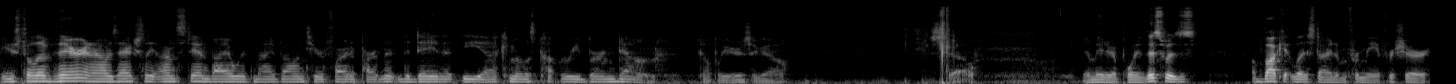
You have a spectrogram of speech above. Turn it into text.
I used to live there, and I was actually on standby with my volunteer fire department the day that the uh, Camillus Cutlery burned down a couple years ago. So, I made it a point. This was a bucket list item for me, for sure.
